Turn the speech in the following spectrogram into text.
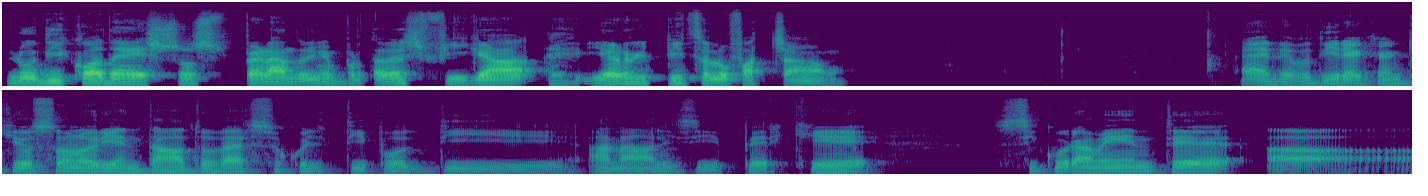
lo dico adesso sperando di non portare sfiga, il repeat lo facciamo. Eh, devo dire che anch'io sono orientato verso quel tipo di analisi perché sicuramente uh,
